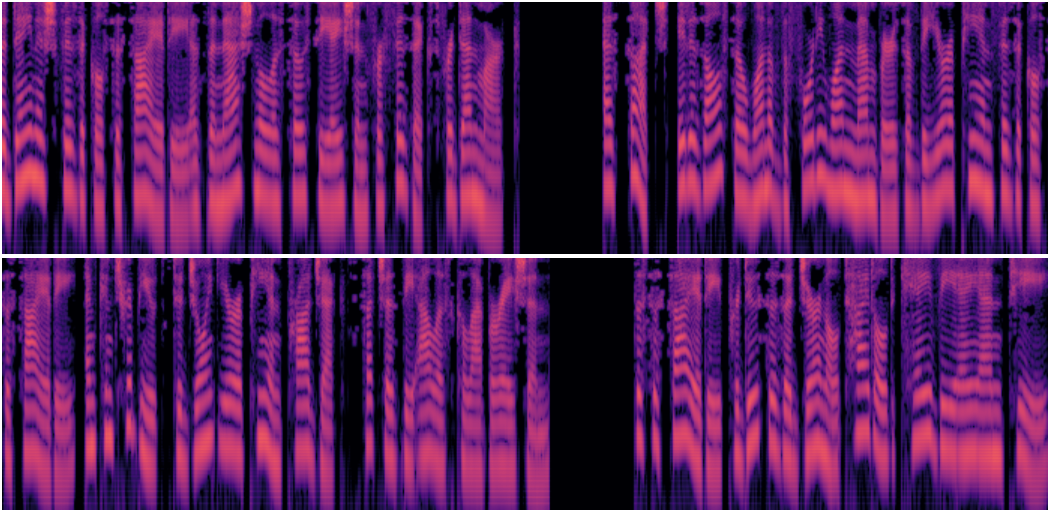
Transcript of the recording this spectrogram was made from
The Danish Physical Society is the national association for physics for Denmark. As such, it is also one of the 41 members of the European Physical Society, and contributes to joint European projects such as the ALICE collaboration. The Society produces a journal titled KVANT,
